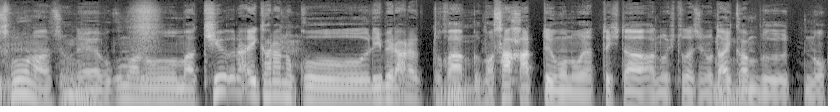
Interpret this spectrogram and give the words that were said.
そうなんですよね、うん、僕もあの、まあ、旧来からのこうリベラルとか、うん、まあ、左派っていうものをやってきたあの人たちの大幹部の,、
